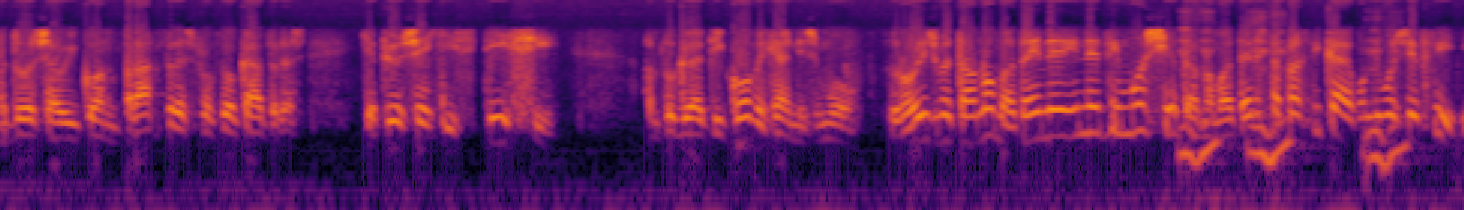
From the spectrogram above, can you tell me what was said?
εντός εισαγωγικών πράκτορες προβοκάτορες και ποιος έχει στήσει από τον κρατικό μηχανισμό. Γνωρίζουμε τα ονόματα, είναι, είναι δημόσια τα ονόματα, είναι στα πρακτικά, έχουν δημοσιευθεί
